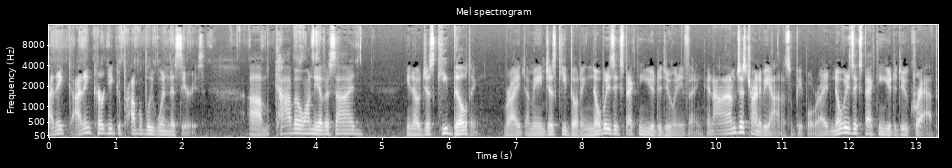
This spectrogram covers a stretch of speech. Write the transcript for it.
I think I think Kirky could probably win this series. Um, Cabo on the other side, you know, just keep building right? I mean, just keep building. Nobody's expecting you to do anything. And I'm just trying to be honest with people, right? Nobody's expecting you to do crap.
